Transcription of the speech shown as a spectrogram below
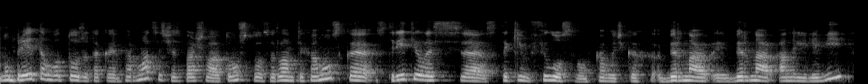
но при этом вот тоже такая информация сейчас пошла о том, что Светлана Тихановская встретилась э, с таким философом, в кавычках, Бернар, Бернар Анри Леви.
